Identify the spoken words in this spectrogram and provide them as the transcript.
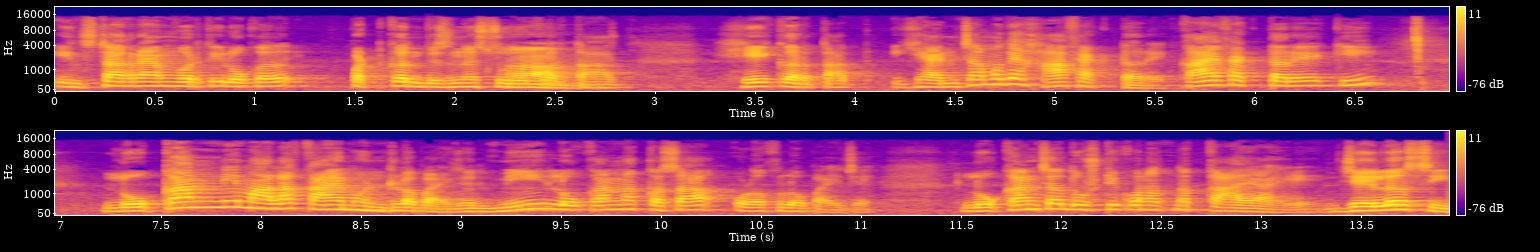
इंस्टाग्रामवरती लोक पटकन बिझनेस सुरू. करतात हे करतात. ह्यांच्यामध्ये हा फॅक्टर आहे. काय फॅक्टर आहे? की लोकांनी मला काय म्हटलं पाहिजे? मी लोकांना कसा ओळखलो पाहिजे? लोकांच्या दृष्टिकोनातनं काय आहे? जेलसी.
